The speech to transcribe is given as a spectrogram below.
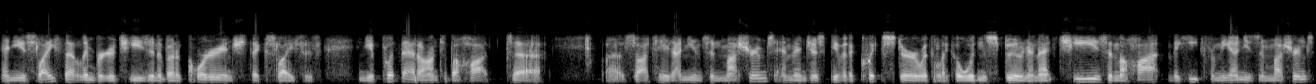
and you slice that Limburger cheese in about a quarter inch thick slices, and you put that onto the hot uh, sauteed onions and mushrooms, and then just give it a quick stir with like a wooden spoon. And that cheese and the hot, the heat from the onions and mushrooms,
